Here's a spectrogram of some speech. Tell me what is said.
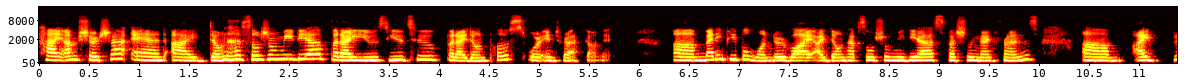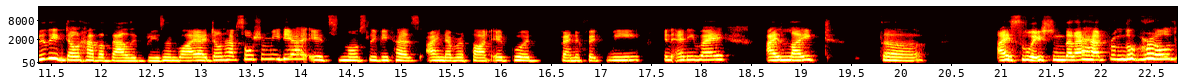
Hi, I'm Shersha, and I don't have social media, but I use YouTube, but I don't post or interact on it. Um, many people wonder why I don't have social media, especially my friends. Um, I really don't have a valid reason why I don't have social media. It's mostly because I never thought it would benefit me in any way. I liked the isolation that I had from the world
